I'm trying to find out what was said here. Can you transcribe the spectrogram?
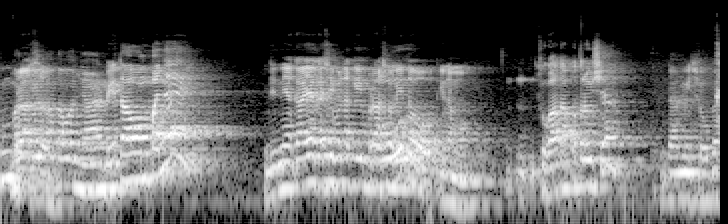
Yung Malaki braso. ang niyan. Binitawan pa niya eh. Hindi niya kaya kasi malaki yung braso Oo. nito. Tingnan mo. Sugatan pa tuloy siya. Ang daming sugat.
